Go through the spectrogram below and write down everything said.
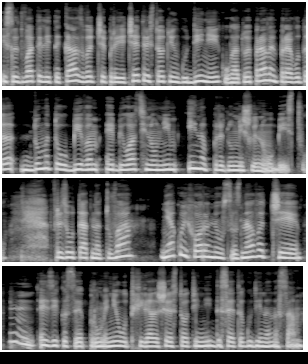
изследователите казват, че преди 400 години, когато е правен превода, думата убивам е била синоним и на предумишлено убийство. В резултат на това някои хора не осъзнават, че езика се е променил от 1610 година насам.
